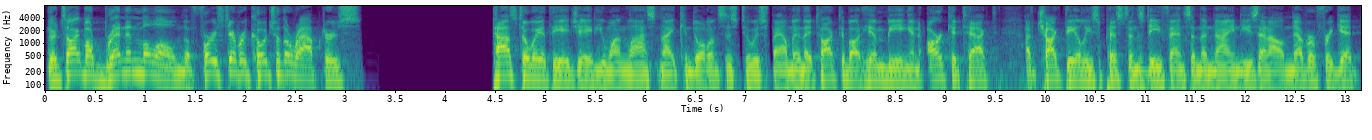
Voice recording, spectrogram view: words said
They're talking about Brendan Malone, the first ever coach of the Raptors, passed away at the age of 81 last night. Condolences to his family. And they talked about him being an architect of Chuck Daly's Pistons defense in the 90s. And I'll never forget,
